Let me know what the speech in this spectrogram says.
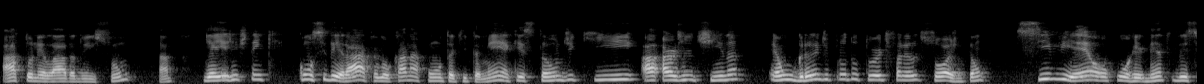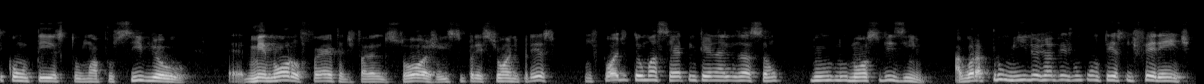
a tonelada do insumo. Tá? E aí a gente tem que considerar, colocar na conta aqui também a questão de que a Argentina é um grande produtor de farelo de soja. Então, se vier a ocorrer dentro desse contexto uma possível é, menor oferta de farelo de soja, isso pressione preço, a gente pode ter uma certa internalização do nosso vizinho. Agora, para o milho, eu já vejo um contexto diferente.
